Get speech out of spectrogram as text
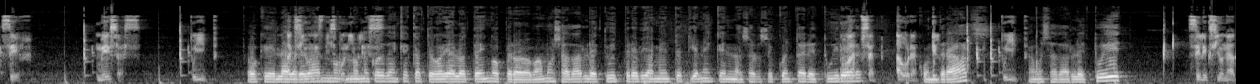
Ser. Mesas. Tweet. Ok, la Acciones verdad no, no me acuerdo en qué categoría lo tengo, pero vamos a darle tweet previamente. Tienen que enlazar su cuenta de Twitter WhatsApp. Ahora. con drafts. Tweet. Vamos a darle tweet. Seleccionar.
